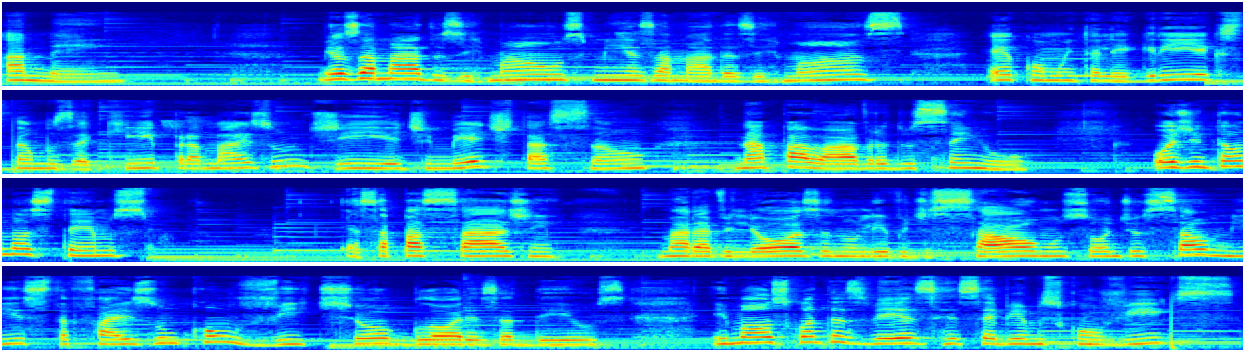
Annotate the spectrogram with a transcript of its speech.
Amém. Meus amados irmãos, minhas amadas irmãs, é com muita alegria que estamos aqui para mais um dia de meditação na palavra do Senhor. Hoje, então, nós temos essa passagem maravilhosa no livro de Salmos, onde o salmista faz um convite, oh glórias a Deus. Irmãos, quantas vezes recebemos convites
